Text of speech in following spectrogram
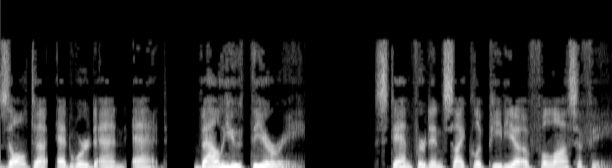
Zalta, Edward N. ed. Value Theory. Stanford Encyclopedia of Philosophy.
